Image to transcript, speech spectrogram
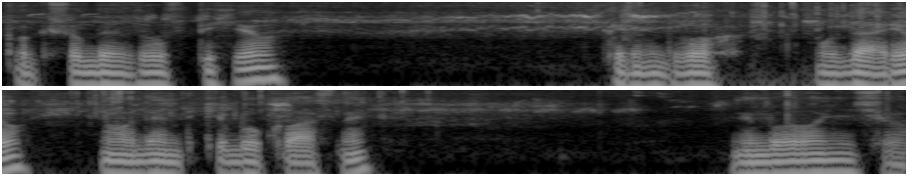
Поки що без успіхів. Крім двох ударів. Ну, один такий був класний. Не було нічого.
